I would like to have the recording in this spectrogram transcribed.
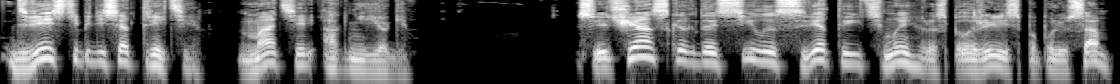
253. Матерь Агни-йоги Сейчас, когда силы света и тьмы расположились по полюсам,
